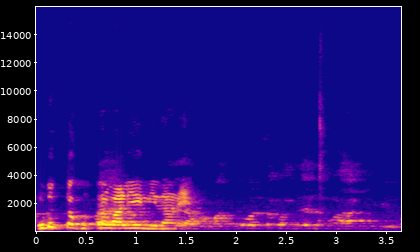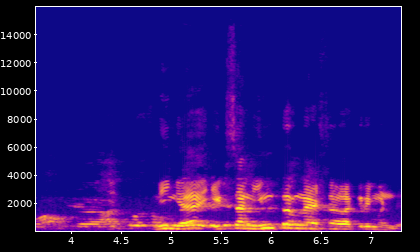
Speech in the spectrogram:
கொடுத்த குற்றவாளியே நீதானே. நீங்க it's an international agreement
